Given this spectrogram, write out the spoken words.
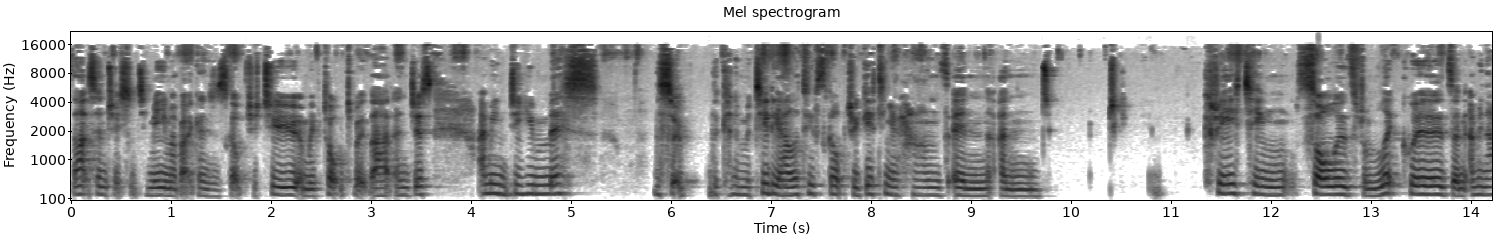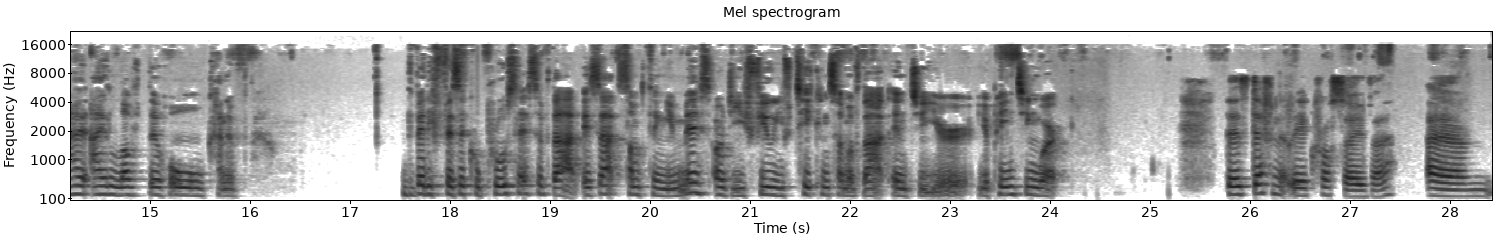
that's interesting to me. My background is in sculpture too, and we've talked about that. And just, I mean, do you miss the sort of the kind of materiality of sculpture, getting your hands in and creating solids from liquids? And I mean, I, I love the whole kind of the very physical process of that is that something you miss or do you feel you've taken some of that into your your painting work? There's definitely a crossover. Um,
